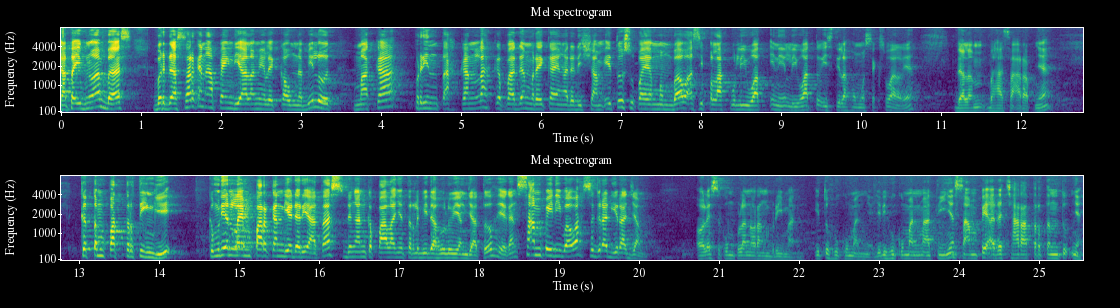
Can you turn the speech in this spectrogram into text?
Kata Ibnu Abbas, berdasarkan apa yang dialami oleh kaum Nabi Lut, maka perintahkanlah kepada mereka yang ada di Syam itu supaya membawa si pelaku liwat ini, liwat itu istilah homoseksual ya, dalam bahasa Arabnya, ke tempat tertinggi kemudian lemparkan dia dari atas dengan kepalanya terlebih dahulu yang jatuh ya kan? Sampai di bawah segera dirajam oleh sekumpulan orang beriman. Itu hukumannya. Jadi hukuman matinya sampai ada cara tertentunya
